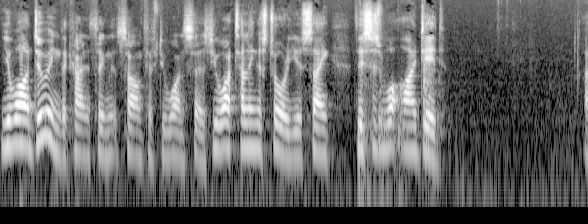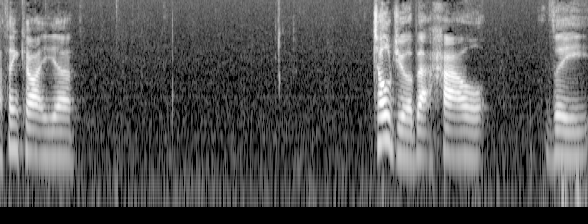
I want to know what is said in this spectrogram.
you are doing the kind of thing that Psalm 51 says. You are telling a story. You're saying, "This is what I did." I think I uh, told you about how the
